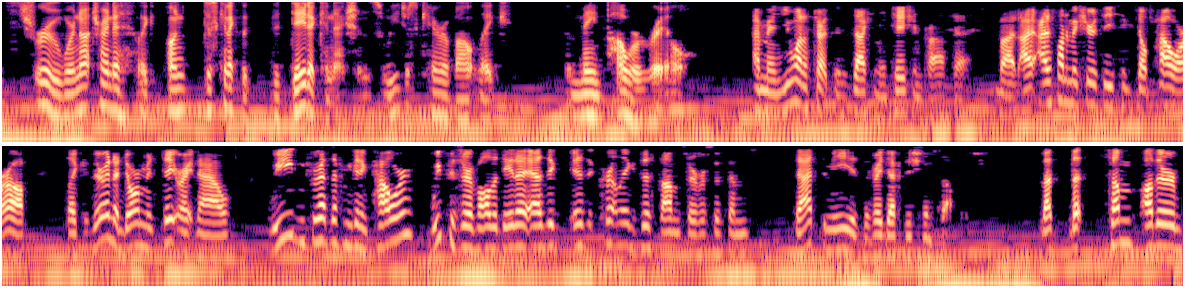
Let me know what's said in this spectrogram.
It's true. We're not trying to like un- disconnect the, the data connections. We just care about like the main power rail. I mean, you want to start the documentation process, but I, I just want to make sure that these things don't power up. Like they're in a dormant state right now. We prevent them from getting power. We preserve all the data as it as it currently exists on the server systems. That to me is the very definition of salvage. Let let some other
